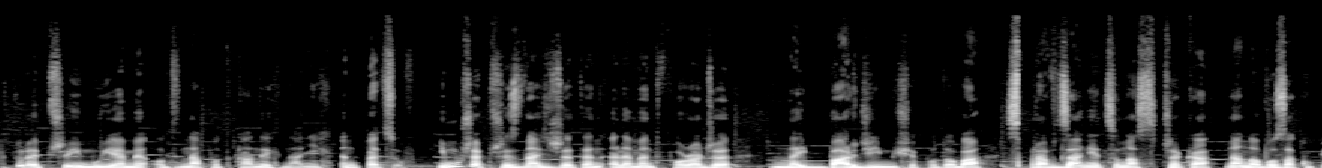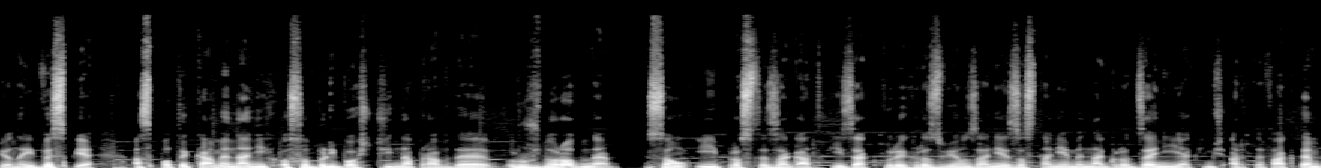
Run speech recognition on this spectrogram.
które przyjmujemy od napotkanych na nich NPC-ów. I muszę przyznać, że ten element Forage najbardziej mi się podoba, sprawdzanie co nas czeka na nowo zakupionej wyspie, a spotykamy na nich osobliwości naprawdę różnorodne. Są i proste zagadki, za których rozwiązanie zostaniemy nagrodzeni jakimś artefaktem,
